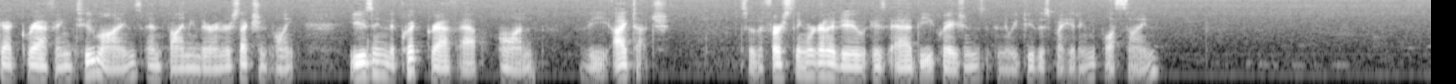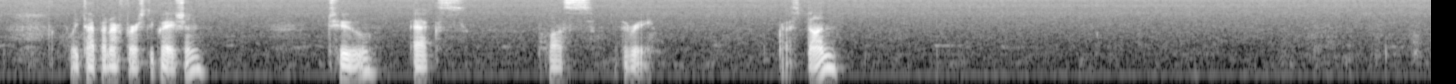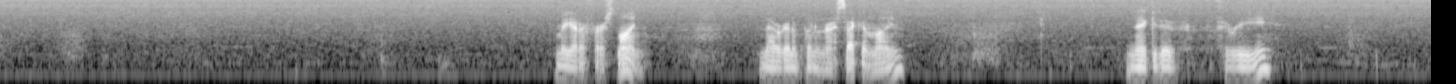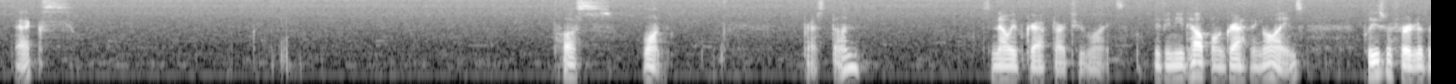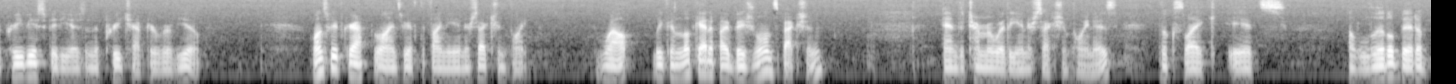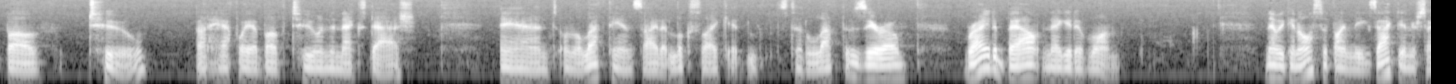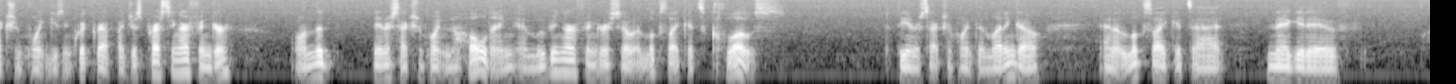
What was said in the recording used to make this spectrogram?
look at graphing two lines and finding their intersection point using the Quick Graph app on the iTouch. So the first thing we're going to do is add the equations, and we do this by hitting the plus sign. We type in our first equation, 2x plus 3. Press done. We got our first line. Now we're going to put in our second line, negative 3x plus 1. Press done. So now we've graphed our two lines. If you need help on graphing lines, please refer to the previous videos in the pre-chapter review. Once we've graphed the lines, we have to find the intersection point. Well, we can look at it by visual inspection and determine where the intersection point is. Looks like it's a little bit above 2, about halfway above 2 in the next dash. And on the left-hand side, it looks like it's to the left of 0, right about negative 1. Now we can also find the exact intersection point using Quick Graph by just pressing our finger on the intersection point and holding and moving our finger so it looks like it's close the intersection point, then letting go, and it looks like it's at negative,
